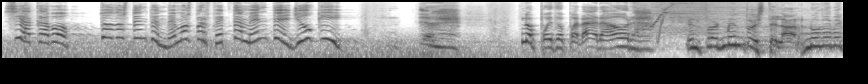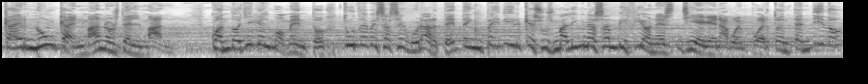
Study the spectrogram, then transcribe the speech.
Se acabó. Todos te entendemos perfectamente, Yuki. No puedo parar ahora. El fragmento estelar no debe caer nunca en manos del mal. Cuando llegue el momento, tú debes asegurarte de impedir que sus malignas ambiciones lleguen a buen puerto, ¿entendido?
